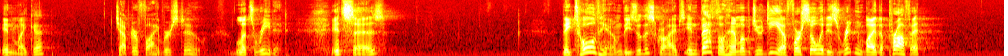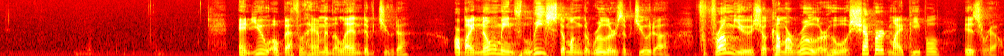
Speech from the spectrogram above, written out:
in Micah chapter 5, verse 2. Let's read it. It says, they told him, these are the scribes, in Bethlehem of Judea, for so it is written by the prophet. And you, O Bethlehem, in the land of Judah, are by no means least among the rulers of Judah, for from you shall come a ruler who will shepherd my people Israel.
